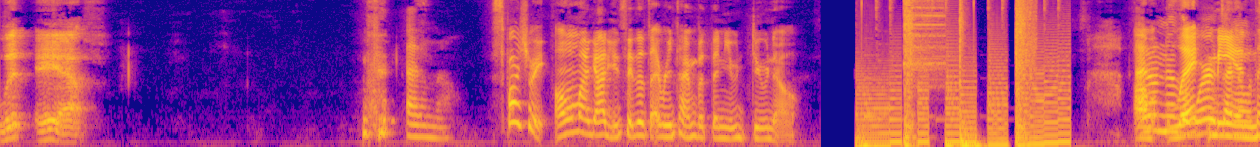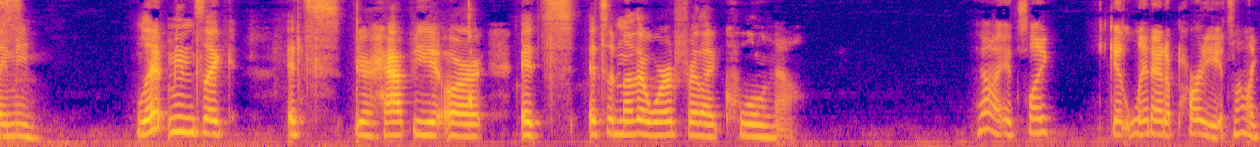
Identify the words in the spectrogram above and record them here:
lit AF. I don't know. Sparchery. Oh my god, you say this every time, but then you do know. I Um, don't know lit the words. I know what they mean. Lit means like it's you're happy or it's it's another word for like cool now. No, it's like you get lit at a party. It's not like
